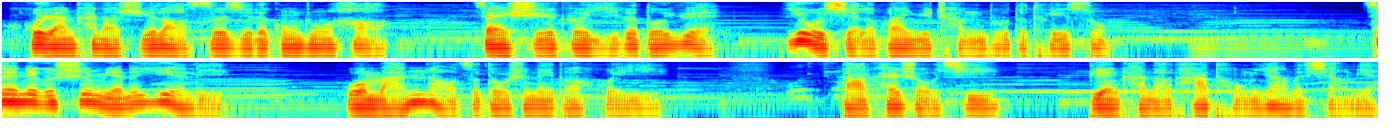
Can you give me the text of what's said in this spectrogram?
忽然看到徐老司机的公众号，在时隔一个多月又写了关于成都的推送。在那个失眠的夜里，我满脑子都是那段回忆。打开手机，便看到他同样的想念，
